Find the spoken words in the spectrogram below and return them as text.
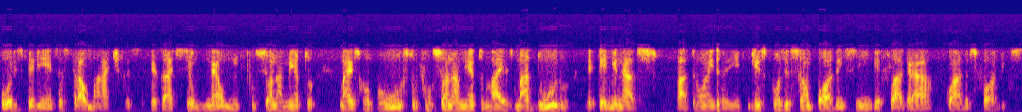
por experiências traumáticas, apesar de ser um, né, um funcionamento mais robusto, um funcionamento mais maduro, determinados padrões aí de exposição podem sim deflagrar quadros fóbicos.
